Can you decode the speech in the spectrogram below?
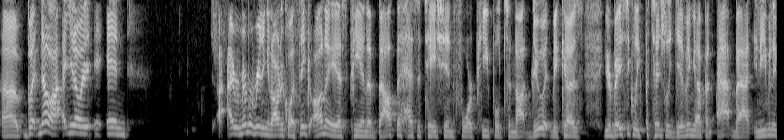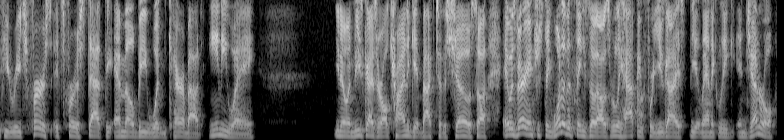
Uh, but no, I, you know, and I remember reading an article, I think on ESPN about the hesitation for people to not do it because you're basically potentially giving up an at bat. And even if you reach first, it's for a stat the MLB wouldn't care about anyway you know, and these guys are all trying to get back to the show. So it was very interesting. One of the things though, I was really happy for you guys, the Atlantic League in general,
